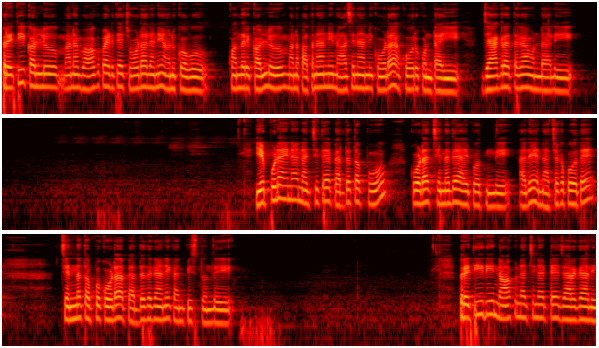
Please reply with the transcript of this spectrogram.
ప్రతి కళ్ళు మన బాగుపడితే చూడాలని అనుకోవు. కొందరి కళ్ళు మన పతనాన్ని నాశనాన్ని కూడా కోరుకుంటాయి. జాగ్రత్తగా ఉండాలి. ఎప్పుడైనా నచ్చితే పెద్ద తప్పు కూడా చిన్నదే అయిపోతుంది. అదే నచ్చకపోతే చిన్న తప్పు కూడా పెద్దదిగానే కనిపిస్తుంది. ప్రతిదీ నాకు నచ్చినట్టే జరగాలి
